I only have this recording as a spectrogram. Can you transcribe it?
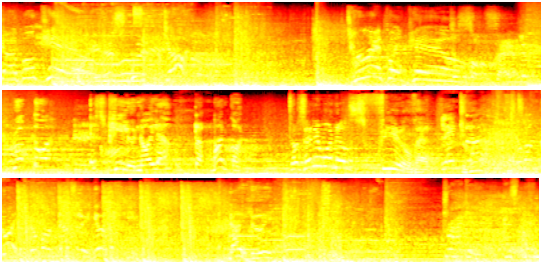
Double kill. ยอด Triple kill. รวมตัว HP เหลือน้อยแล้ว กลับบ้านก่อน Does anyone else feel that เลนกลางระวังด้วย ระวังดักเลเยอร์ให้ทีได้เลย Dragon has been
